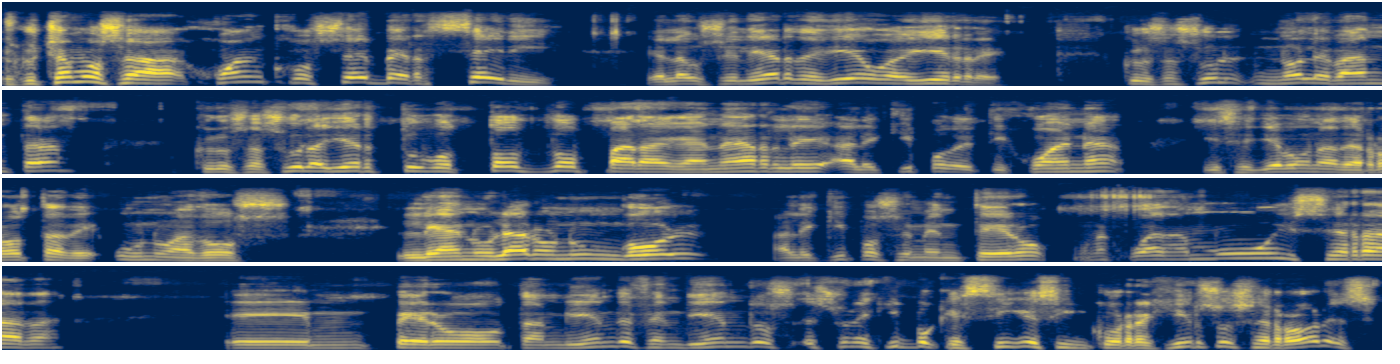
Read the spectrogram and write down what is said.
Escuchamos a Juan José Berseri, el auxiliar de Diego Aguirre. Cruz Azul no levanta. Cruz Azul ayer tuvo todo para ganarle al equipo de Tijuana y se lleva una derrota de 1 a 2. Le anularon un gol al equipo cementero, una jugada muy cerrada, em, pero también defendiendo, es un equipo que sigue sin corregir sus errores.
